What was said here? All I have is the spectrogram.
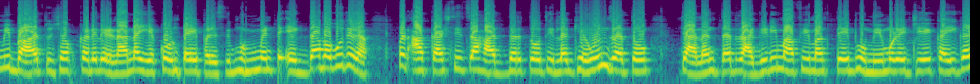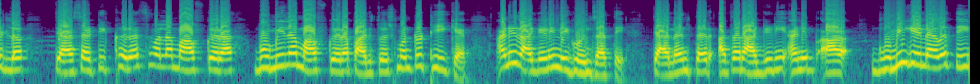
मी बाळ तुझ्याकडे देणार नाहीये कोणत्याही परिस्थितीत. भूमी म्हणते एकदा बघू दे ना. पण आकाश तिचा हात धरतो तिला घेऊन जातो. त्यानंतर रागिणी माफी मागते. भूमीमुळे जे काही घडलं त्यासाठी खरंच मला माफ करा भूमीला माफ करा पारितोष म्हणतो ठीक आहे. आणि रागिणी निघून जाते. त्यानंतर आता रागिणी आणि भूमी गेल्यावरती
